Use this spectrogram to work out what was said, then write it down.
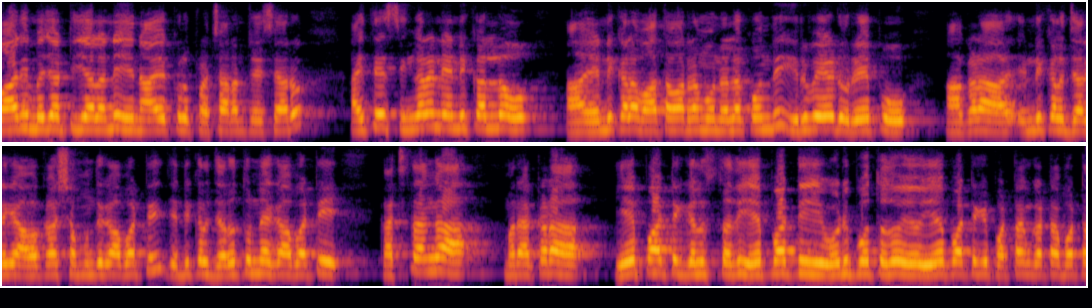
భారీ మెజార్టీ ఇవ్వాలని నాయకులు ప్రచారం చేశారు. అయితే సింగరేణి ఎన్నికల్లో ఆ ఎన్నికల వాతావరణము నెలకొంది. ఇరవై ఏడు రేపు అక్కడ ఎన్నికలు జరిగే అవకాశం ఉంది కాబట్టి ఎన్నికలు జరుగుతున్నాయి కాబట్టి ఖచ్చితంగా మరి అక్కడ ఏ పార్టీ గెలుస్తుంది ఏ పార్టీ ఓడిపోతుందో ఏ- పార్టీకి పట్టం కట్టబట్ట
